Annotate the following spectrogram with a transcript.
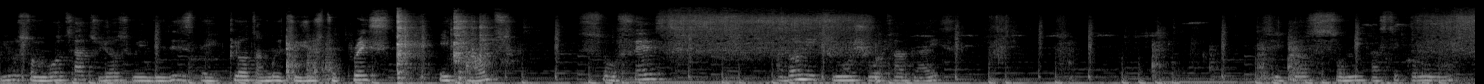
use some water to just raise this. this is the cloth i'm going to use to press it out. So first i don't need too much water guys. See just some milk are still coming out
